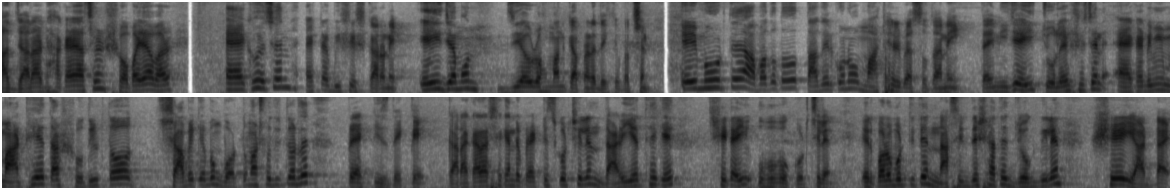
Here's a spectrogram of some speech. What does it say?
আর যারা ঢাকায় আছেন, সবাই আবার এক হয়েছেন একটা বিশেষ কারণে। এই যেমন জিয়াউর রহমানকে আপনারা দেখতে পাচ্ছেন। এই মুহূর্তে আপাতত তাদের কোনো মাঠের ব্যস্ততা নেই। তাই নিজেই চলে এসেছেন একাডেমি মাঠে তার সতীর্থ, সাবেক এবং বর্তমান সতীর্থদের প্র্যাকটিস দেখতে। কারা কারা সেখানে প্র্যাকটিস করছিলেন, দাঁড়িয়ে থেকে সেটাই উপভোগ করছিলেন। এর পরবর্তীতে নাসিরদের সাথে যোগ দিলেন সেই আড্ডায়।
